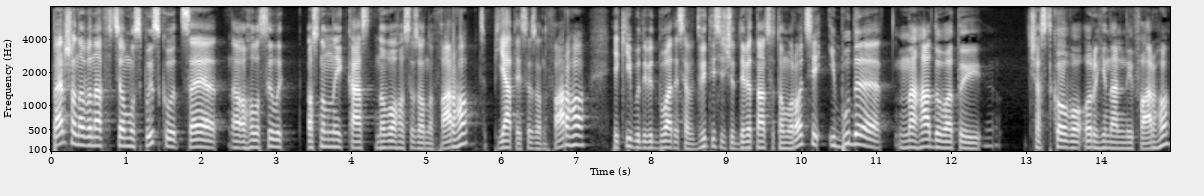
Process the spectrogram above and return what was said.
Перша новина в цьому списку це е, оголосили основний каст нового сезону Фарго. Це п'ятий сезон Фарго, який буде відбуватися в 2019 році, і буде нагадувати частково оригінальний Фарго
